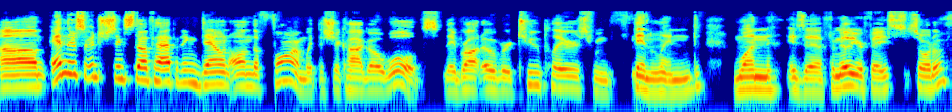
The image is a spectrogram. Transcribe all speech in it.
Um, and there's some interesting stuff happening down on the farm with the Chicago Wolves. They brought over two players from Finland. One is a familiar face, sort of.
